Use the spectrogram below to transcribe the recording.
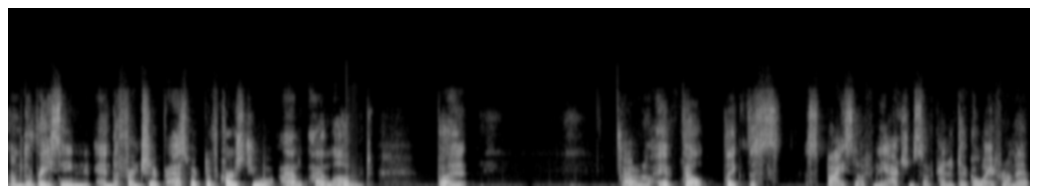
Um, the racing and the friendship aspect of Cars 2, I I loved, but I don't know. It felt like the spy stuff and the action stuff kind of took away from it.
